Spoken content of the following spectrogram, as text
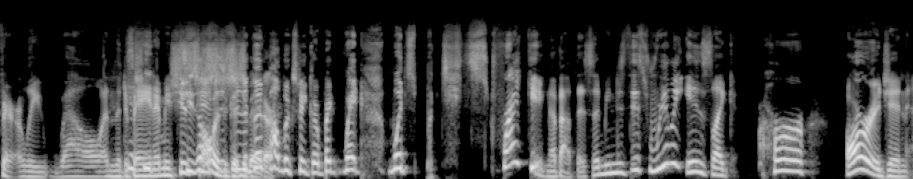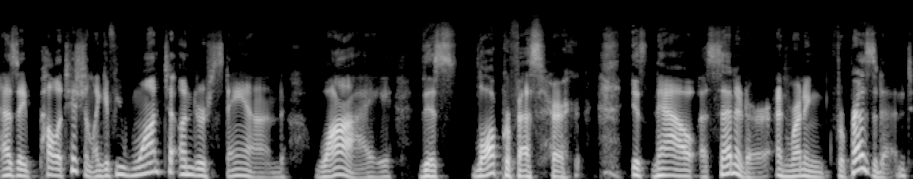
fairly well in the debate. Yeah, she, I mean, she's, she's always she's, a, good, she's a good public speaker. But wait, what's striking about this? I mean, is this really is like her origin as a politician. Like, if you want to understand why this law professor is now a senator and running for president,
